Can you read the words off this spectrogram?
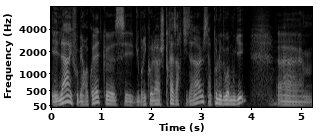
et là, il faut bien reconnaître que c'est du bricolage très artisanal, c'est un peu le doigt mouillé. Euh,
